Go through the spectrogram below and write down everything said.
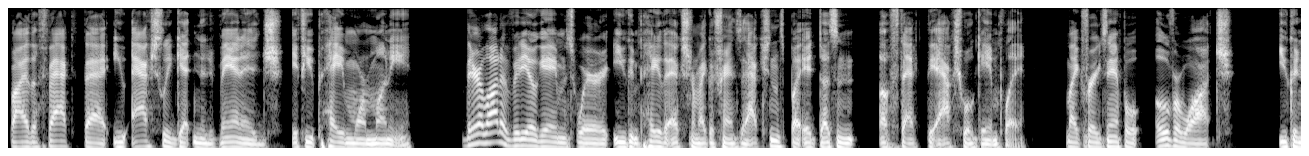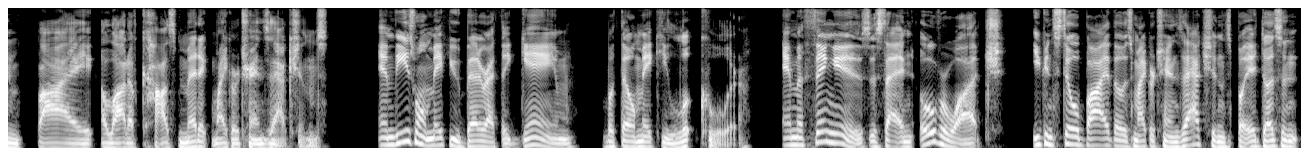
by the fact that you actually get an advantage if you pay more money. There are a lot of video games where you can pay the extra microtransactions, but it doesn't affect the actual gameplay. Like, for example, Overwatch you can buy a lot of cosmetic microtransactions. And these won't make you better at the game, but they'll make you look cooler. And the thing is, is that in Overwatch, you can still buy those microtransactions, but it doesn't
